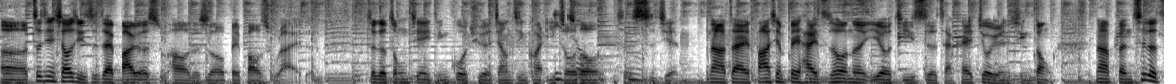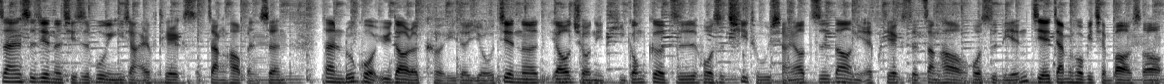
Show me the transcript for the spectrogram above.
呃，这件消息是在八月二十五号的时候被爆出来的，这个中间已经过去了将近快一周多的时间。那在发现被害之后呢，也有及时的展开救援行动。那本次的治安事件呢，其实不影响 FTX 账号本身，但如果遇到了可疑的邮件呢，要求你提供各资，或是企图想要知道你 FTX 的账号或是连接加密货币钱包的时候，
